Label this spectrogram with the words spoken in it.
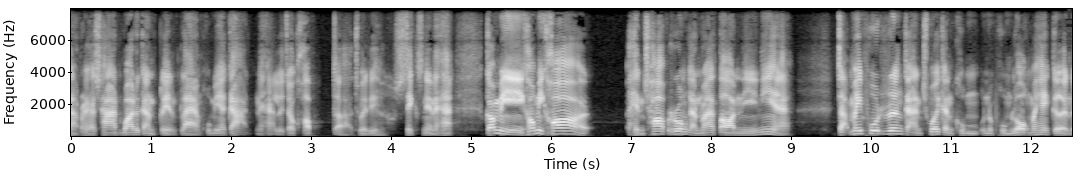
สหประชาชาติว่าด้วยการเปลี่ยนแปลงภูมิอากาศนะฮะหรือเจ้าคอป26เนี่ยนะฮะก็มีเขามีข้อเห็นชอบร่วมกันว่าตอนนี้เนี่ยจะไม่พูดเรื่องการช่วยกันคุมอุณหภูมิโลกไม่ให้เกิน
